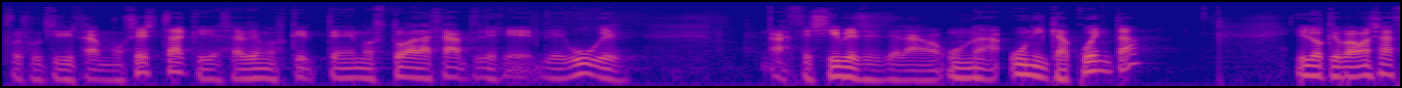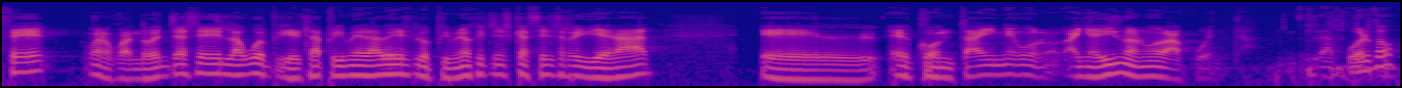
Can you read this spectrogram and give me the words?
pues utilizamos esta, que ya sabemos que tenemos todas las apps de, Google accesibles desde una única cuenta. Y lo que vamos a hacer, bueno, cuando entras en la web y es la primera vez, lo primero que tienes que hacer es rellenar el, el container, bueno, añadir una nueva cuenta. ¿De acuerdo?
